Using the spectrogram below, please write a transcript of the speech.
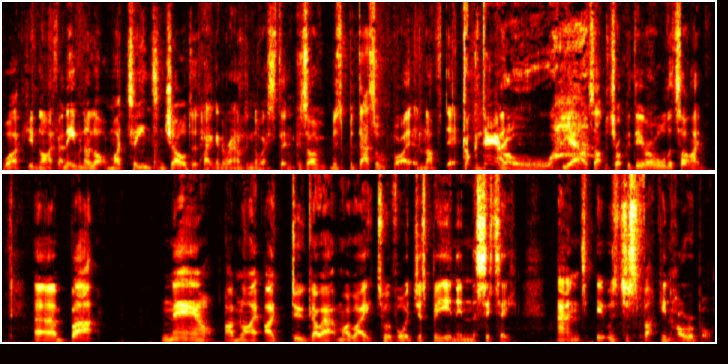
working life and even a lot of my teens and childhood hanging around in the West End because I was bedazzled by it and loved it. Trocadero! Yeah, I was up to Trocadero all the time. Um, but now I'm like, I do go out of my way to avoid just being in the city. And it was just fucking horrible,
